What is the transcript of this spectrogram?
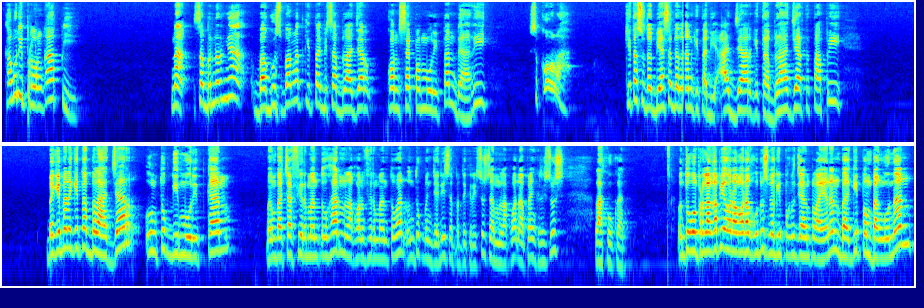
kamu diperlengkapi. Nah, sebenarnya bagus banget kita bisa belajar konsep pemuritan dari sekolah. Kita sudah biasa dengan kita diajar, kita belajar, tetapi bagaimana kita belajar untuk dimuridkan, membaca firman Tuhan, melakukan firman Tuhan untuk menjadi seperti Kristus dan melakukan apa yang Kristus lakukan. Untuk memperlengkapi orang-orang kudus bagi pekerjaan pelayanan, bagi pembangunan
